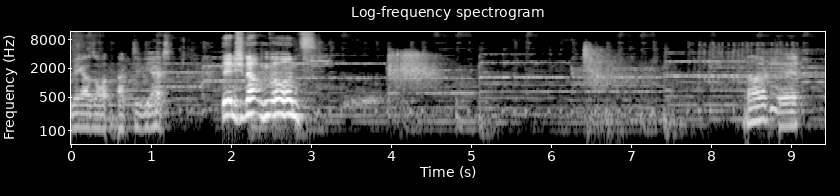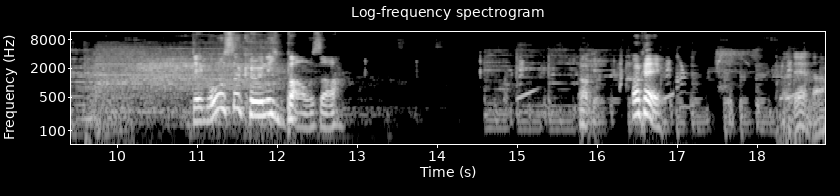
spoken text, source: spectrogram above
Megasort aktiviert. Den schnappen wir uns. Okay. Der große König Bowser. Okay. Okay. Was der da?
